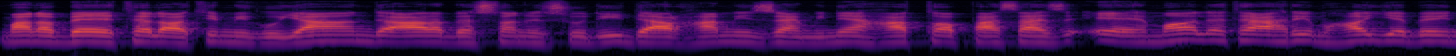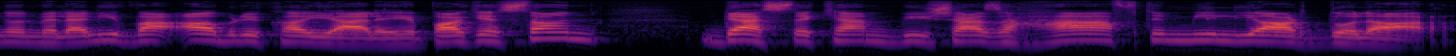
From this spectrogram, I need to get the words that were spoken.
منابع اطلاعاتی می‌گویند عربستان سعودی در همین زمینه حتی پس از اعمال تحریم های بین المللی و آمریکایی علیه پاکستان دست کم بیش از هفت میلیارد دلار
